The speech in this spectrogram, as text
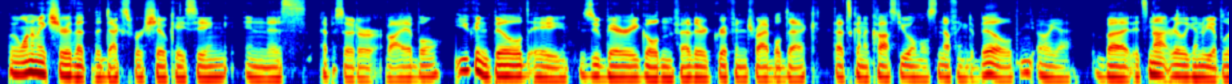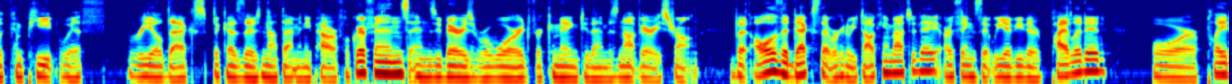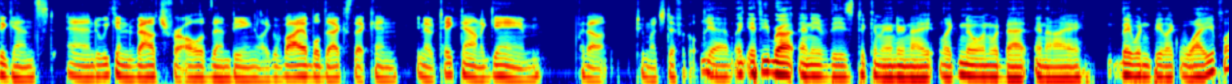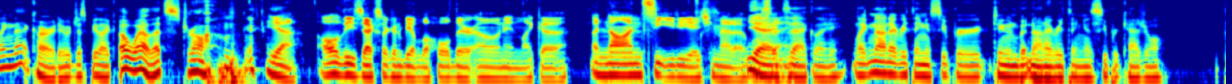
We want to make sure that the decks we're showcasing in this episode are viable. You can build a Zuberi Golden Feather Griffin Tribal deck that's going to cost you almost nothing to build, mm, Oh yeah. but it's not really going to be able to compete with real decks because there's not that many powerful Griffins, and Zuberi's reward for committing to them is not very strong. But all of the decks that we're going to be talking about today are things that we have either piloted or played against, and we can vouch for all of them being like viable decks that can, you know, take down a game without too much difficulty. Yeah, like if you brought any of these to Commander Night, like no one would bat an eye. They wouldn't be like, "Why are you playing that card?" It would just be like, "Oh wow, that's strong." Yeah, all of these decks are going to be able to hold their own in like a a non CEDH meta. we'll yeah, say. exactly. Like not everything is super tuned, but not everything is super casual.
